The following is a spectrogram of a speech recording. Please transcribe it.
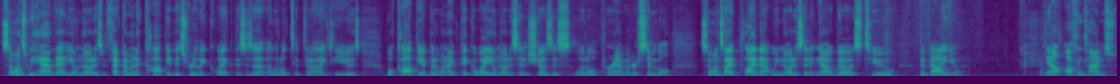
So once we have that, you'll notice, in fact, I'm going to copy this really quick. This is a, a, little tip that I like to use. We'll copy it, but when I pick away, you'll notice that it shows this little parameter symbol. So once I apply that, we notice that it now goes to the value. Now, oftentimes,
